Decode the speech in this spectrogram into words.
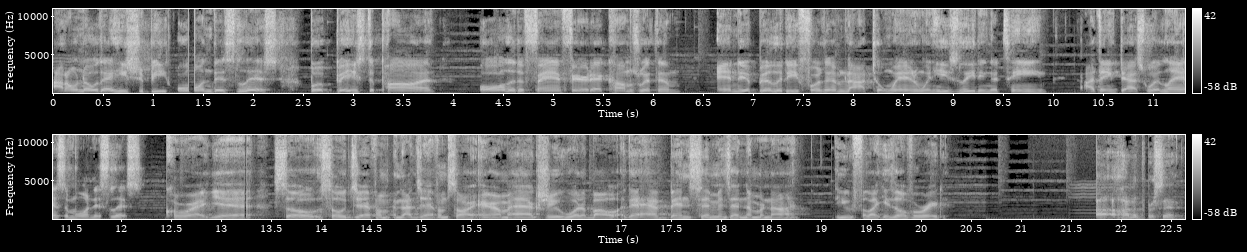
I don't know that he should be on this list, but based upon all of the fanfare that comes with him and the ability for them not to win when he's leading a team, I think that's what lands him on this list. Correct. Yeah. So so Jeff, I'm not Jeff. I'm sorry, Aaron. I'm gonna ask you. What about they have Ben Simmons at number nine? Do you feel like he's overrated? A hundred percent.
